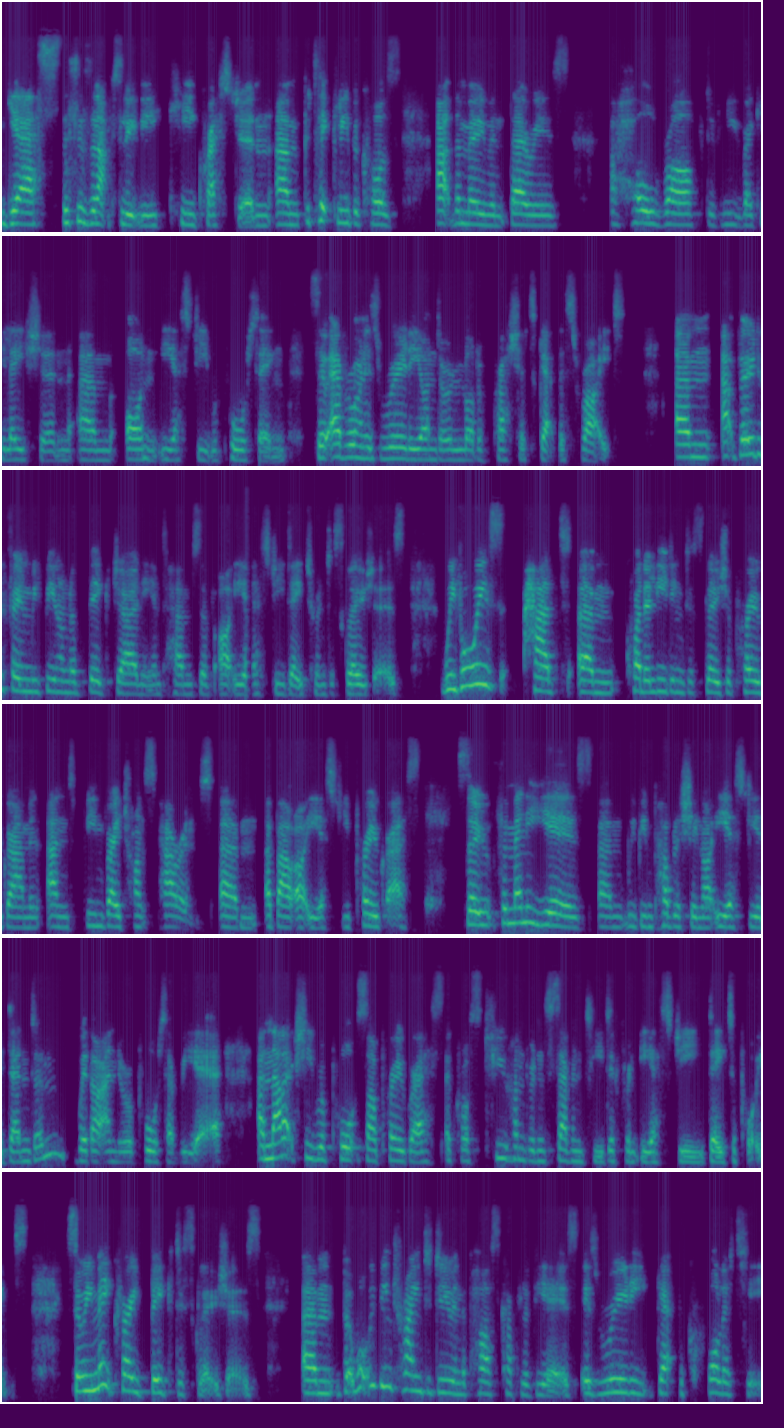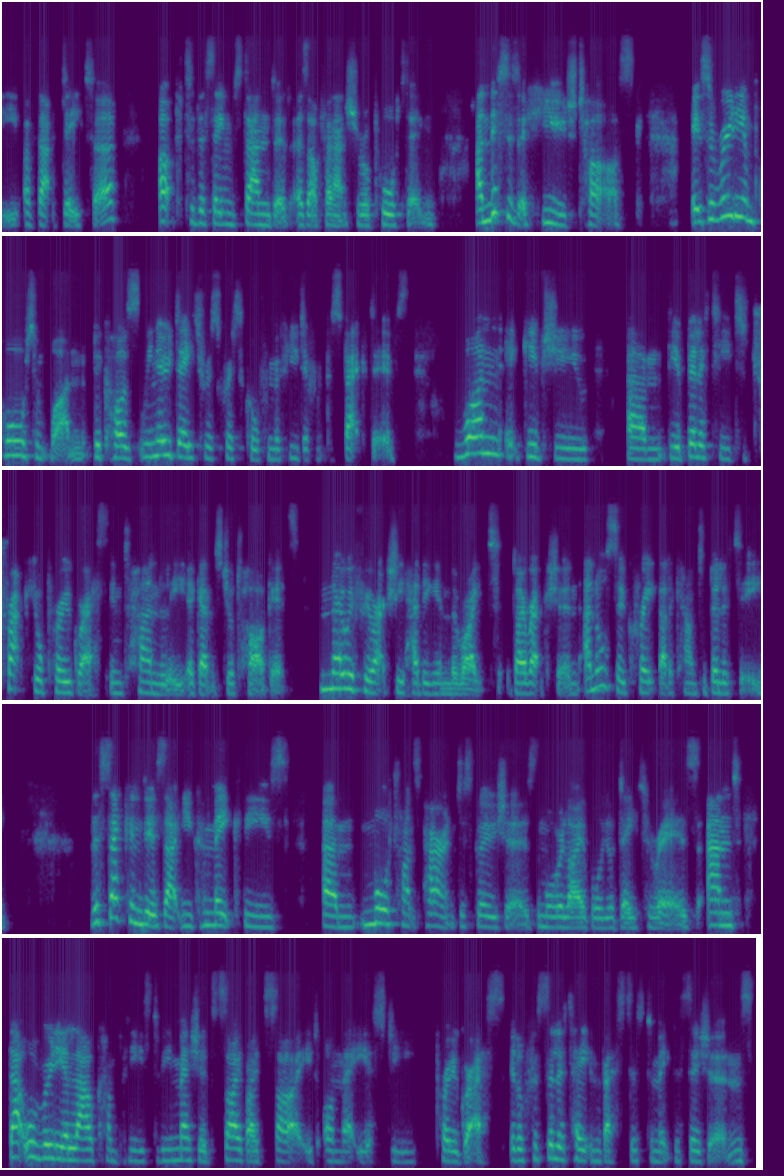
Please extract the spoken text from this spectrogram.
Yes, this is an absolutely key question, um, particularly because at the moment there is a whole raft of new regulation um, on ESG reporting. So everyone is really under a lot of pressure to get this right. Um, at Vodafone, we've been on a big journey in terms of our ESG data and disclosures. We've always had um, quite a leading disclosure program and, and been very transparent um, about our ESG progress. So, for many years, um, we've been publishing our ESG addendum with our annual report every year. And that actually reports our progress across 270 different ESG data points. So, we make very big disclosures. Um, but what we've been trying to do in the past couple of years is really get the quality of that data up to the same standard as our financial reporting. And this is a huge task. It's a really important one because we know data is critical from a few different perspectives. One, it gives you um, the ability to track your progress internally against your targets, know if you're actually heading in the right direction, and also create that accountability. The second is that you can make these um, more transparent disclosures, the more reliable your data is. And that will really allow companies to be measured side by side on their ESG progress. It'll facilitate investors to make decisions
